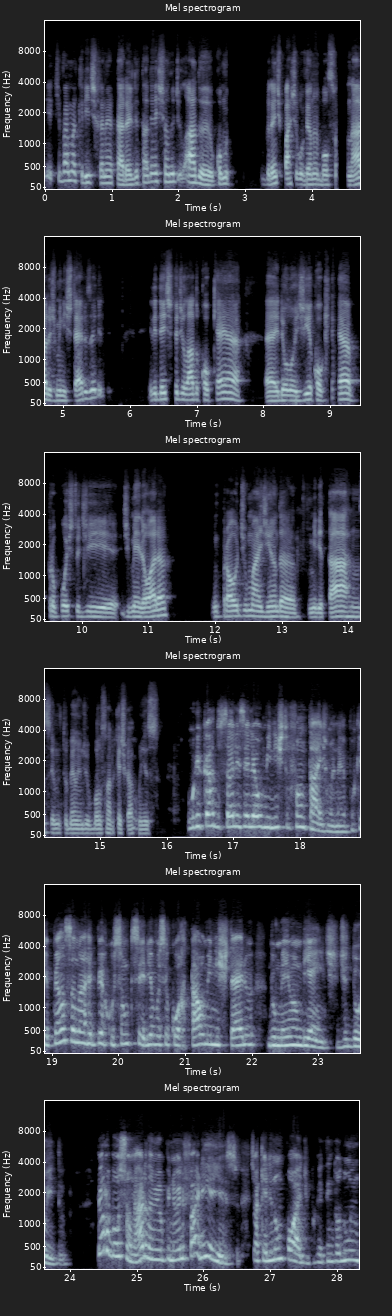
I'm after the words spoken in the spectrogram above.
E aqui vai uma crítica, né, cara? Ele está deixando de lado, como grande parte do governo Bolsonaro, os ministérios, ele, ele deixa de lado qualquer é, ideologia, qualquer proposto de, de melhora em prol de uma agenda militar. Não sei muito bem onde o Bolsonaro quer chegar com isso o Ricardo Salles ele é o ministro fantasma, né? Porque pensa na repercussão que seria você cortar o Ministério do Meio Ambiente, de doido. Pelo Bolsonaro, na minha opinião, ele faria isso. Só que ele não pode, porque tem todo um,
